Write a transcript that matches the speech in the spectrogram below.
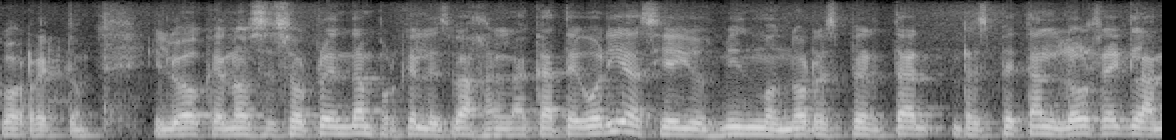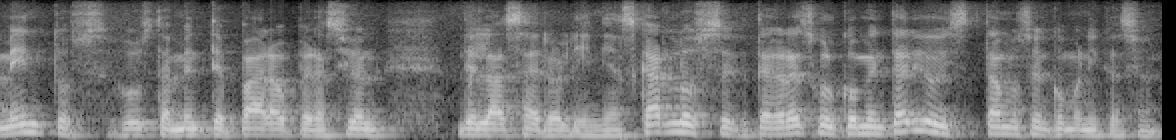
Correcto. Y luego que no se sorprendan porque les bajan la categoría si ellos mismos no respetan, respetan los reglamentos justamente para operación de las aerolíneas. Carlos, eh, te agradezco el comentario y estamos en comunicación.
